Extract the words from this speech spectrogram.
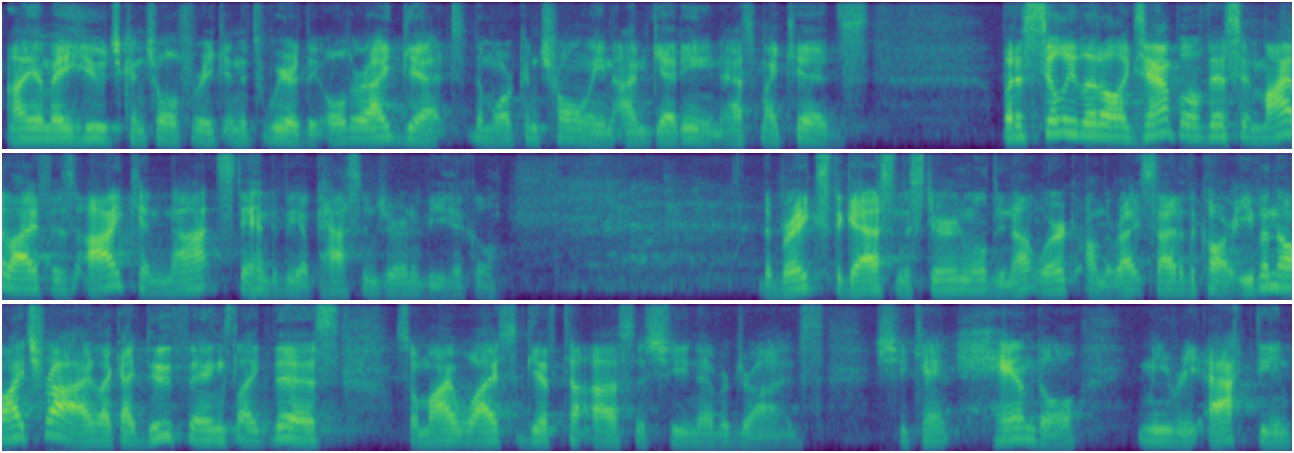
I am a huge control freak, and it's weird. The older I get, the more controlling I'm getting. Ask my kids. But a silly little example of this in my life is I cannot stand to be a passenger in a vehicle. the brakes, the gas, and the steering wheel do not work on the right side of the car. Even though I try, like I do things like this. So, my wife's gift to us is she never drives. She can't handle me reacting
